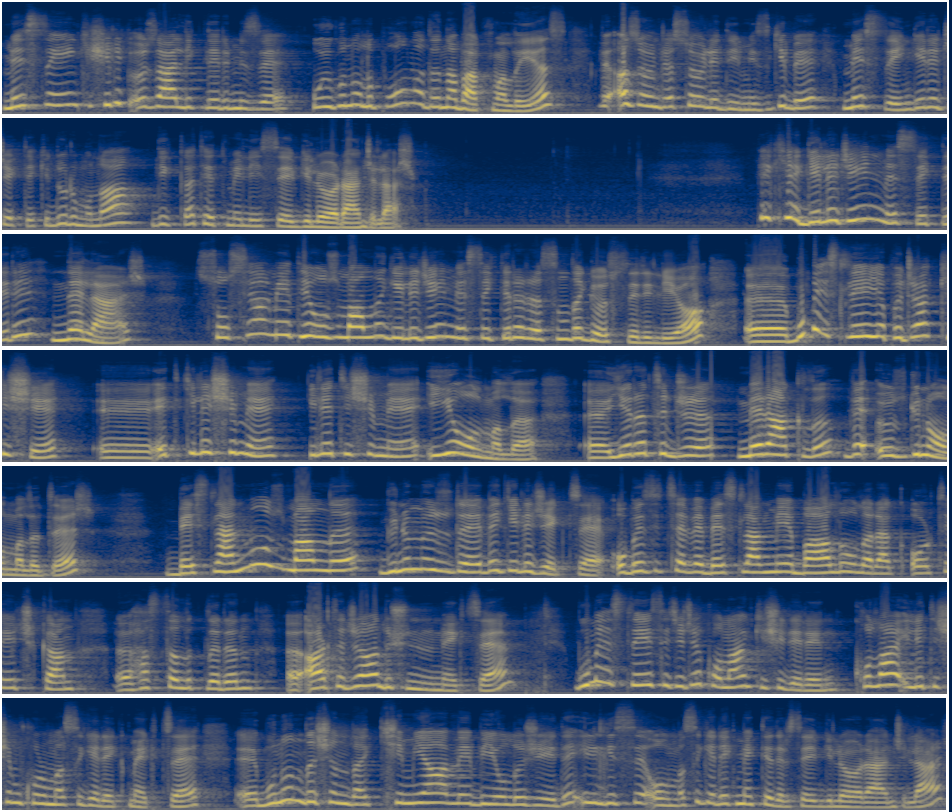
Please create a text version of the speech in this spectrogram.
Mesleğin kişilik özelliklerimize uygun olup olmadığına bakmalıyız ve az önce söylediğimiz gibi mesleğin gelecekteki durumuna dikkat etmeliyiz sevgili öğrenciler. Peki ya geleceğin meslekleri neler? Sosyal medya uzmanlığı geleceğin meslekleri arasında gösteriliyor. Ee, bu mesleği yapacak kişi e, etkileşimi, iletişimi iyi olmalı, e, yaratıcı, meraklı ve özgün olmalıdır. Beslenme uzmanlığı günümüzde ve gelecekte obezite ve beslenmeye bağlı olarak ortaya çıkan e, hastalıkların e, artacağı düşünülmekte. Bu mesleği seçecek olan kişilerin kolay iletişim kurması gerekmekte. E, bunun dışında kimya ve biyolojiye de ilgisi olması gerekmektedir sevgili öğrenciler.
